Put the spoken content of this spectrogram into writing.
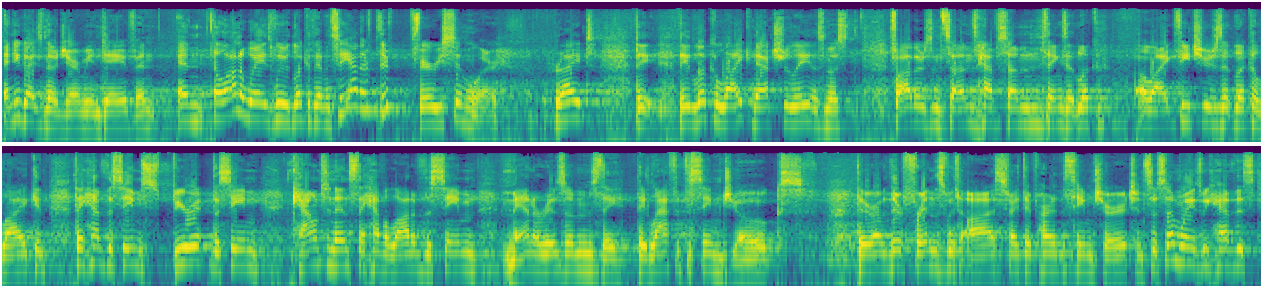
And you guys know Jeremy and Dave, and, and in a lot of ways we would look at them and say, yeah, they're, they're very similar, right? They, they look alike naturally, as most fathers and sons have some things that look alike, features that look alike, and they have the same spirit, the same countenance, they have a lot of the same mannerisms, they, they laugh at the same jokes, they're, they're friends with us, right? They're part of the same church. And so, some ways we have this,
